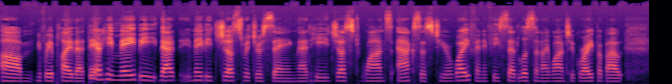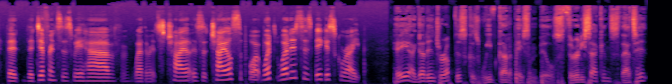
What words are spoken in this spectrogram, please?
um, if we apply that there, he may be that may be just what you're saying that he just wants access to your wife. And if he said, "Listen, I want to gripe about the the differences we have, whether it's child is it child support? What what is his biggest gripe?" Hey, I got to interrupt this because we've got to pay some bills. 30 seconds, that's it.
